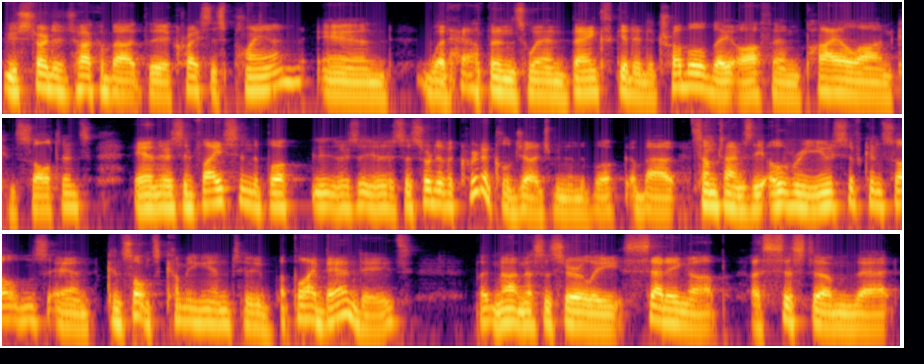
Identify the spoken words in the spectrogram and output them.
You started to talk about the crisis plan and what happens when banks get into trouble. They often pile on consultants. And there's advice in the book, there's a, there's a sort of a critical judgment in the book about sometimes the overuse of consultants and consultants coming in to apply band aids, but not necessarily setting up a system that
